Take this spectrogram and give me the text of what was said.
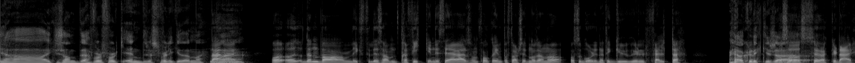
ja, ikke sant? Ja, for folk endrer selvfølgelig ikke den. Da. Nei, nei. Og, og den vanligste liksom, trafikken de ser, er sånn folk går inn på startsiden.no, og så går de ned til Google-feltet, Ja, klikker seg og så søker der.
